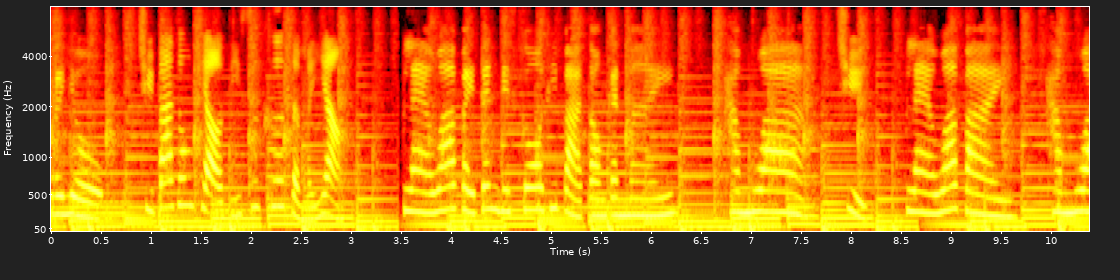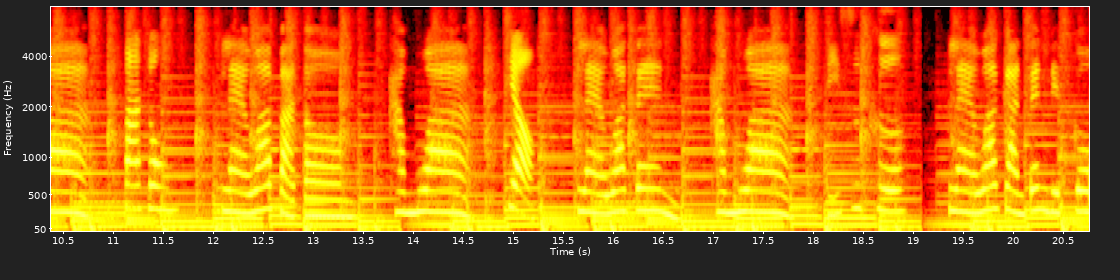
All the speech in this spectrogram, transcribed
ประโยค 去巴东跳迪斯科怎么样？ แปลว่าไปเต้นดิสโก้ที่ป่าตองกันไหมคำว่า 去 แปลว่าไปคำว่า 巴东 แปลว่าป่าตองคำว่า 跳 แปลว่าเต้นคำว่า 迪斯科 แปลว่าการเต้นดิสโก้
